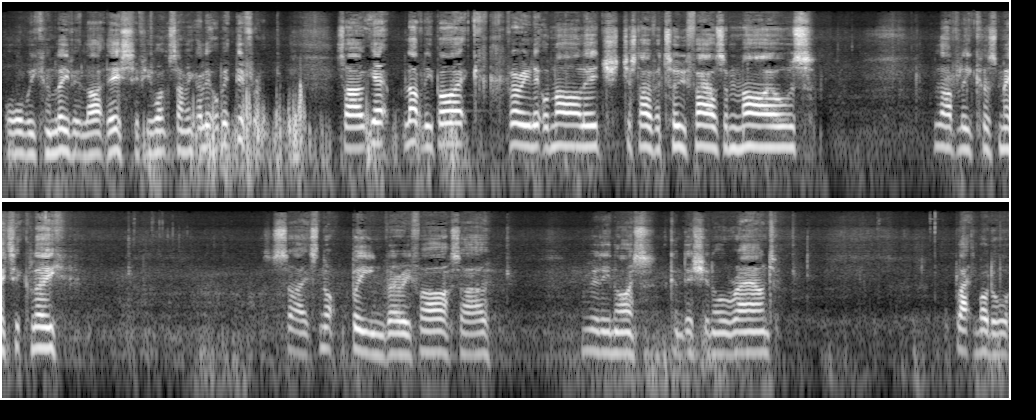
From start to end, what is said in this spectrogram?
or we can leave it like this if you want something a little bit different. So yeah, lovely bike, very little mileage, just over 2,000 miles lovely cosmetically. So it's not been very far so really nice condition all round. The black model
